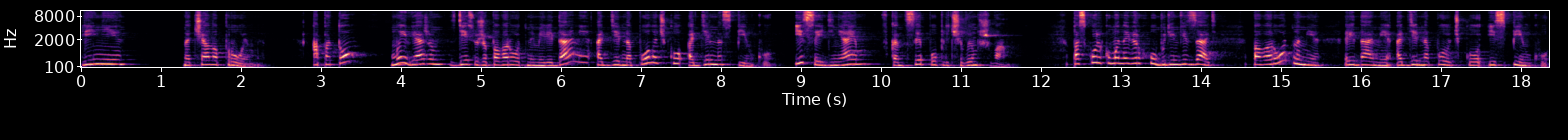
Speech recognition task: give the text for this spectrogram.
линии начала проймы. А потом мы вяжем здесь уже поворотными рядами отдельно полочку, отдельно спинку и соединяем в конце по плечевым швам. Поскольку мы наверху будем вязать поворотными рядами отдельно полочку и спинку,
